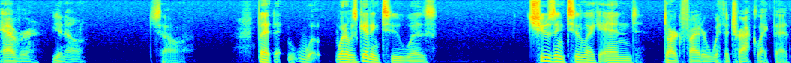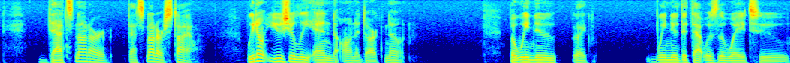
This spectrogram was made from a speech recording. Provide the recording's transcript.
ever, you know. So, but w- what I was getting to was choosing to like end Darkfighter with a track like that. That's not our That's not our style. We don't usually end on a dark note. But we knew like we knew that that was the way to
